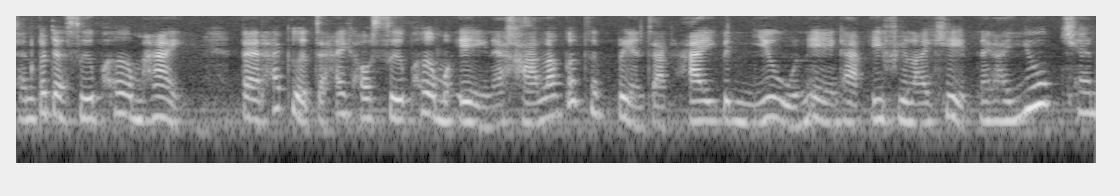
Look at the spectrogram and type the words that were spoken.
ฉันก็จะซื้อเพิ่มให้ แต่ถ้าเกิดจะให้เขาซื้อเพิ่มมาเองนะคะเราก็จะเปลี่ยนจาก I เป็น you นั่นเองค่ะ if you like it นะคะ you can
